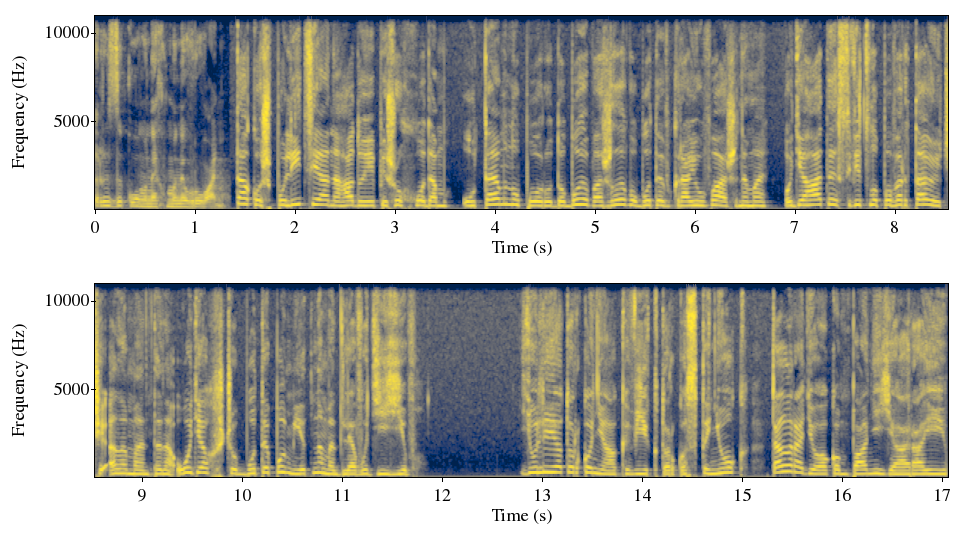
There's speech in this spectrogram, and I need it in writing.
ризикованих маневрувань. Також поліція нагадує пішоходам, у темну пору доби важливо бути вкрай уважними, одягати світлоповертаючі елементи на одяг, щоб бути помітними для водіїв. Юлія Торконяк, Віктор Костенюк, телерадіокомпанія Раї.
